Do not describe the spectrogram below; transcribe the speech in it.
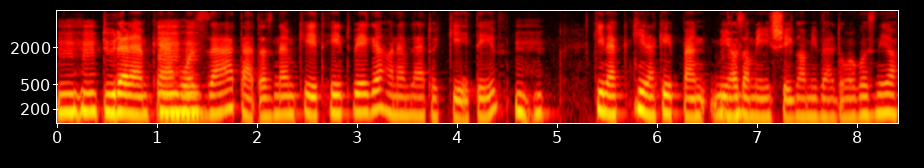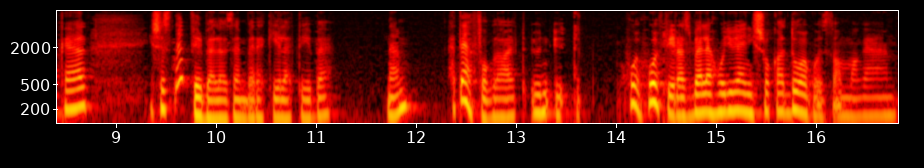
uh-huh. türelem kell uh-huh. hozzá, tehát az nem két hétvége, hanem lehet, hogy két év. Uh-huh. Kinek, kinek éppen mi uh-huh. az a mélység, amivel dolgoznia kell. És ez nem fér bele az emberek életébe, nem? Hát elfoglalt. Ön, ő, hol, hol fér az bele, hogy ő ennyi sokat dolgozzon magán?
